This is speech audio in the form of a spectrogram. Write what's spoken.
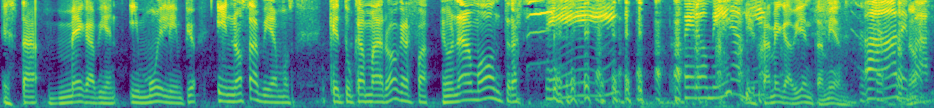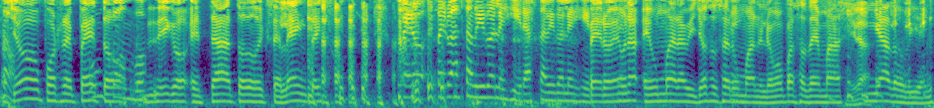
está mega bien y muy limpio y no sabíamos que tu camarógrafa es una montra. Sí, pero mira. Y está mega bien también. Ah, de paso. Yo por respeto digo, está todo excelente, Pero, pero ha sabido elegir, ha sabido elegir. pero es una es un maravilloso ser Sí. humano y lo hemos pasado demasiado bien.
